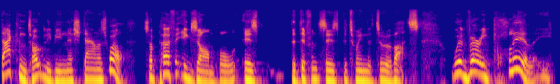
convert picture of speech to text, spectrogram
that can totally be niched down as well. So, a perfect example is the differences between the two of us. We're very clearly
